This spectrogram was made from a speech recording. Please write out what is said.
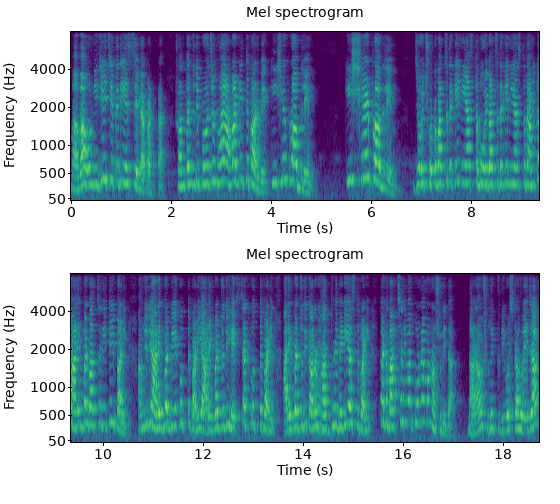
বাবা, ও নিজেই চেপে দিয়ে এসছে ব্যাপারটা। সন্তান যদি প্রয়োজন হয় আবার নিতে পারবে। কিসের প্রবলেম কিসের প্রবলেম যে ওই ছোট বাচ্চাটাকেই নিয়ে আসতে হবে, ওই বাচ্চাটাকেই নিয়ে আসতে হবে। আমি তো আরেকবার বাচ্চা নিতেই পারি। আমি যদি আরেকবার বিয়ে করতে পারি, আরেকবার যদি হেক্সচাট করতে পারি, আরেকবার যদি কারোর হাত ধরে বেরিয়ে আসতে পারি, তো একটা বাচ্চা নেওয়ার কোনো এমন অসুবিধা। দাঁড়াও, শুধু একটু ডিভোর্সটা হয়ে যাক।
